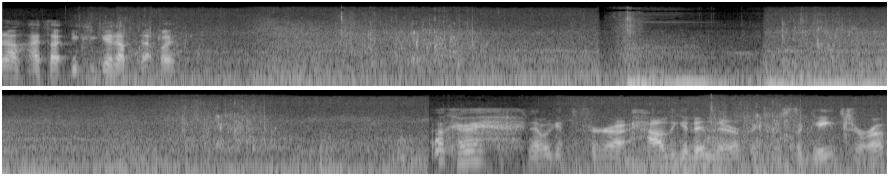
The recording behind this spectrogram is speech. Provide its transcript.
I know, I thought you could get up that way. Okay, now we get to figure out how to get in there because the gates are up.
